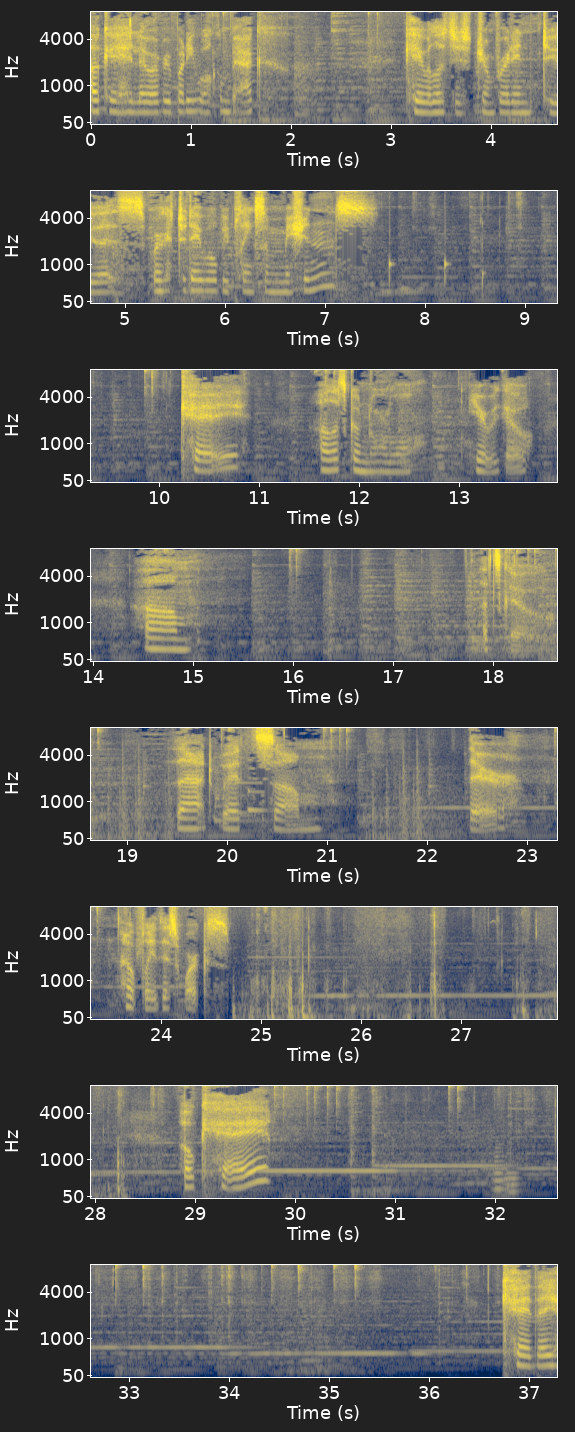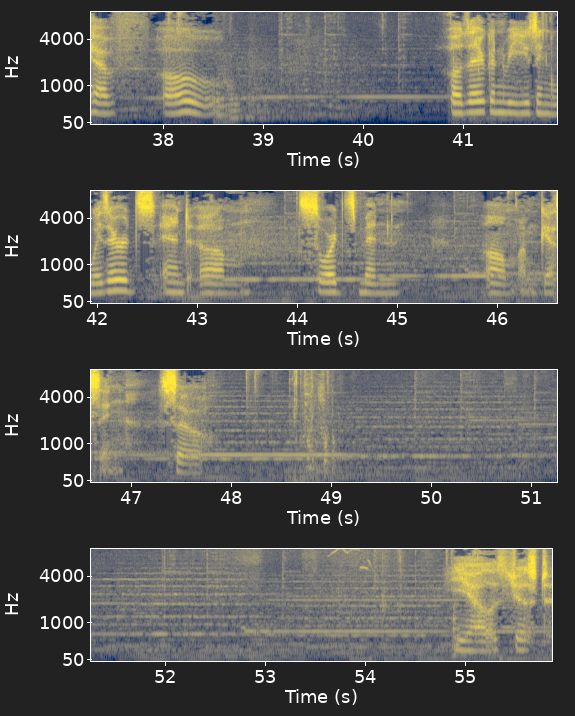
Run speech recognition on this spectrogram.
Okay, hello everybody, welcome back. Okay, well let's just jump right into this. We're, today we'll be playing some missions. Okay, uh, let's go normal. Here we go. Um, let's go that with some there. Hopefully this works. Okay. Okay, they have. Oh. Oh, they're going to be using wizards and um, swordsmen. Um, I'm guessing. So. Yeah, let's just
